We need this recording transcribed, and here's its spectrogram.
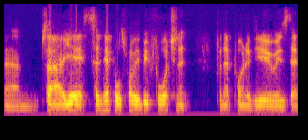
Um, so yeah, so netball's probably a bit fortunate from that point of view. Is that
